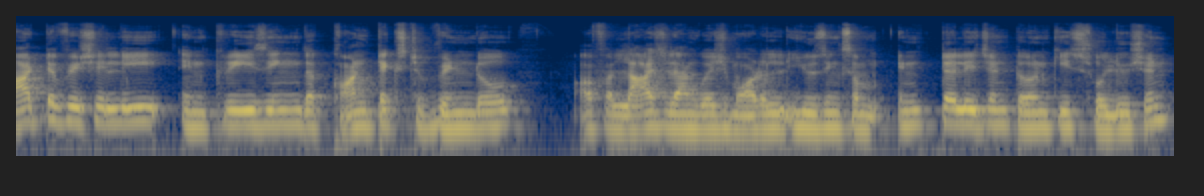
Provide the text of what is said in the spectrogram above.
artificially increasing the context window of a large language model using some intelligent turnkey solution.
